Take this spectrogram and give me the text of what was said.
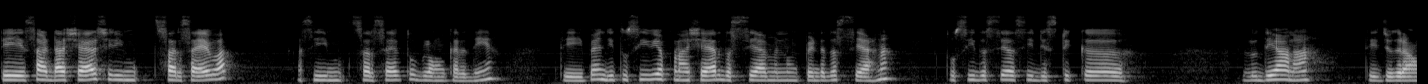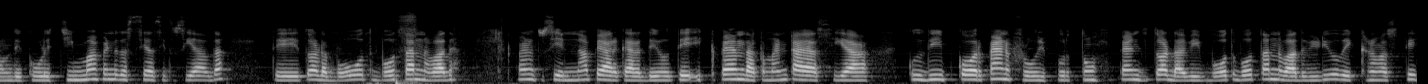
ਤੇ ਸਾਡਾ ਸ਼ਹਿਰ ਸ਼੍ਰੀ ਮੁਕਤਸਰ ਸਾਹਿਬ ਆ। ਅਸੀਂ ਮੁਕਤਸਰ ਸਾਹਿਬ ਤੋਂ ਬਿਲੋਂਗ ਕਰਦੇ ਆ ਤੇ ਭੈਣ ਜੀ, ਤੁਸੀਂ ਵੀ ਆਪਣਾ ਸ਼ਹਿਰ ਦੱਸਿਆ, ਮੈਨੂੰ ਪਿੰਡ ਦੱਸਿਆ, ਹਨਾ? ਤੁਸੀਂ ਦੱਸਿਆ ਸੀ ਡਿਸਟ੍ਰਿਕਟ ਲੁਧਿਆਣਾ ਤੇ ਜਗਰਾਉਂ ਦੇ ਕੋਲ। ਚੀਮਾ ਪਿੰਡ ਦੱਸਿਆ ਸੀ ਤੁਸੀਂ ਆਪਦਾ। ਤੇ ਤੁਹਾਡਾ ਬਹੁਤ ਬਹੁਤ ਧੰਨਵਾਦ। ਭੈਣ, ਤੁਸੀਂ ਇੰਨਾ ਪਿਆਰ ਕਰਦੇ ਹੋ ਤੇ ਇੱਕ ਭੈਣ ਦਾ ਕਮੈਂਟ ਆਇਆ ਸੀਗਾ ਕੁਲਦੀਪ ਕੌਰ ਭੈਣ ਫਿਰੋਜ਼ਪੁਰ ਤੋਂ। ਭੈਣ ਜੀ, ਤੁਹਾਡਾ ਵੀ ਬਹੁਤ ਬਹੁਤ ਧੰਨਵਾਦ ਵੀਡੀਓ ਵੇਖਣ ਵਾਸਤੇ।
